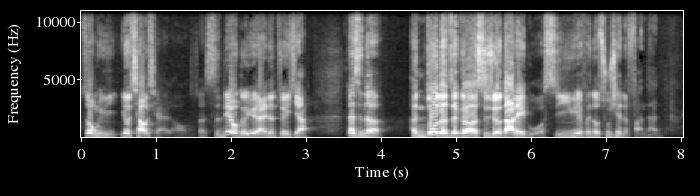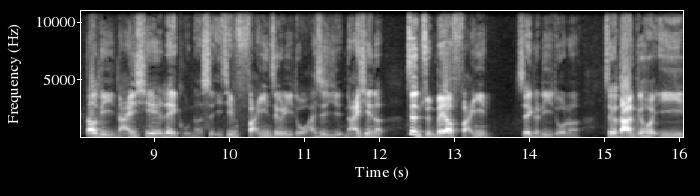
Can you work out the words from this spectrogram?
终于又翘起来了哈，算十六个月来的最佳。但是呢，很多的这个十九大类股，十一月份都出现了反弹。到底哪一些类股呢？是已经反映这个利多，还是哪一些呢？正准备要反映这个利多呢？这个大仁哥会一一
